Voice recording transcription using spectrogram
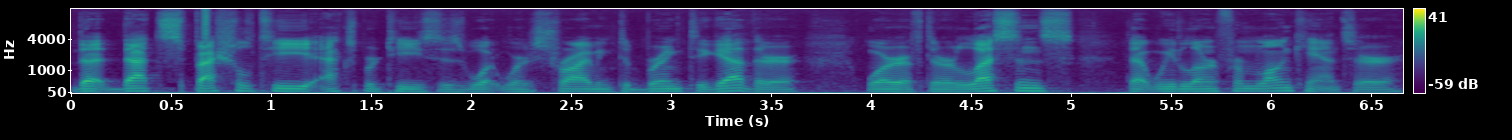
that that specialty expertise is what we're striving to bring together. Where if there are lessons that we learn from lung cancer,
